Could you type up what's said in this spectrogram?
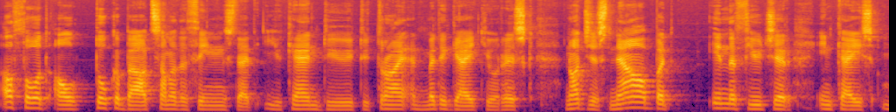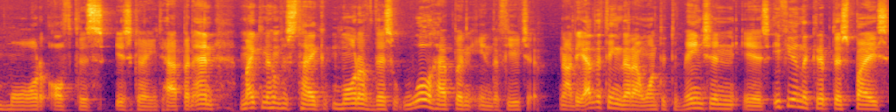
I thought I'll talk about some of the things that you can do to try and mitigate your risk not just now but in the future in case more of this is going to happen. And make no mistake, more of this will happen in the future. Now, the other thing that I wanted to mention is if you're in the crypto space,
